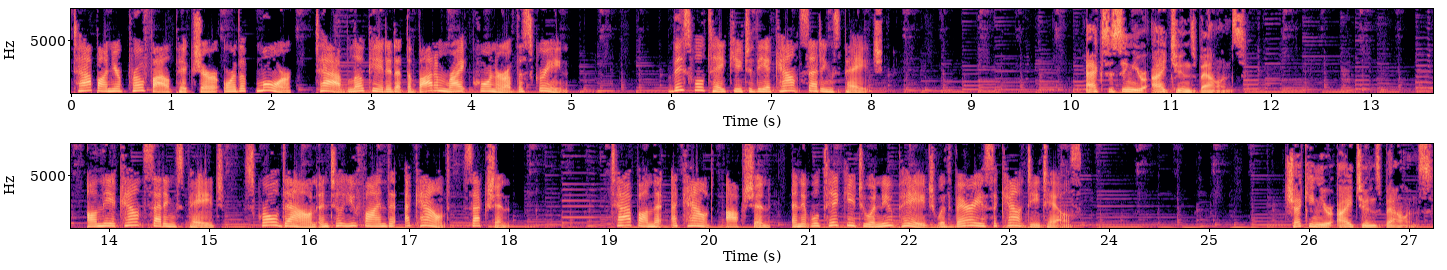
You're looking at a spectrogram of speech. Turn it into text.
tap on your profile picture or the More tab located at the bottom right corner of the screen. This will take you to the account settings page. Accessing your iTunes balance. On the Account Settings page, scroll down until you find the Account section. Tap on the Account option, and it will take you to a new page with various account details. Checking your iTunes balance.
